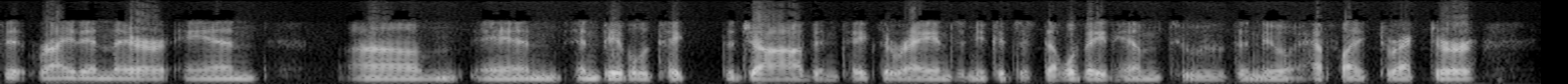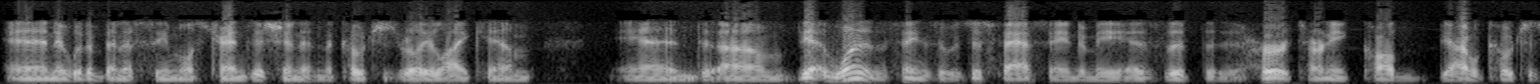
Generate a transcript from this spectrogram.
fit right in there and um and and be able to take the job and take the reins and you could just elevate him to the new athletic director and it would have been a seamless transition and the coaches really like him and um yeah one of the things that was just fascinating to me is that the, her attorney called the Iowa coaches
